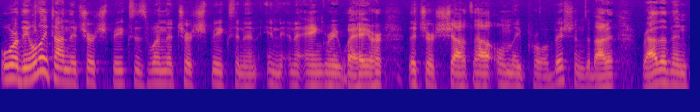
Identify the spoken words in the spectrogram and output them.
Or the only time the church speaks is when the church speaks in an, in, in an angry way, or the church shouts out only prohibitions about it, rather than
